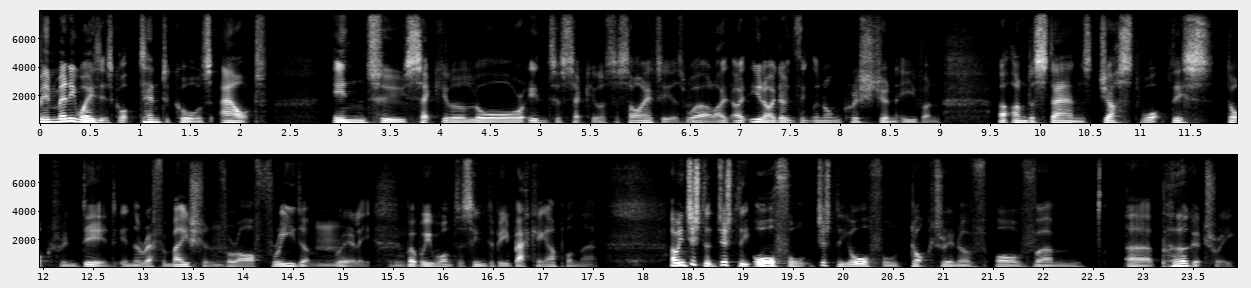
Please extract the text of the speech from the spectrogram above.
in many ways it's got tentacles out into secular law, into secular society Mm. as well. I, I you know I don't think the non-Christian even. Uh, understands just what this doctrine did in the Mm. Reformation for our freedom, really. But we want to seem to be backing up on that. I mean, just the, just the awful, just the awful doctrine of of um, uh, purgatory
